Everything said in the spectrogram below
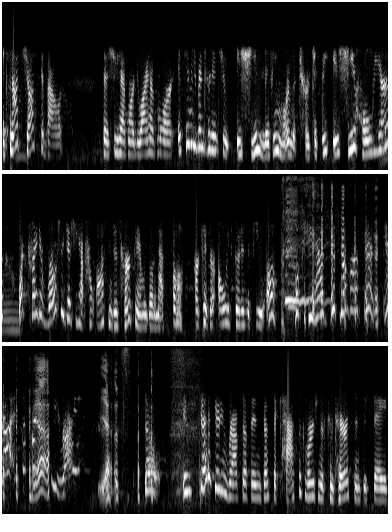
It's not just about does she have more, do I have more? It can even turn into is she living more liturgically? Is she holier? What kind of rosary does she have? How often does her family go to Mass? Oh, her kids are always good in the pew. Oh, look, she has this number of kids. You know, it's crazy, right? Yes. So instead of getting wrapped up in just a Catholic version of comparison, to say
